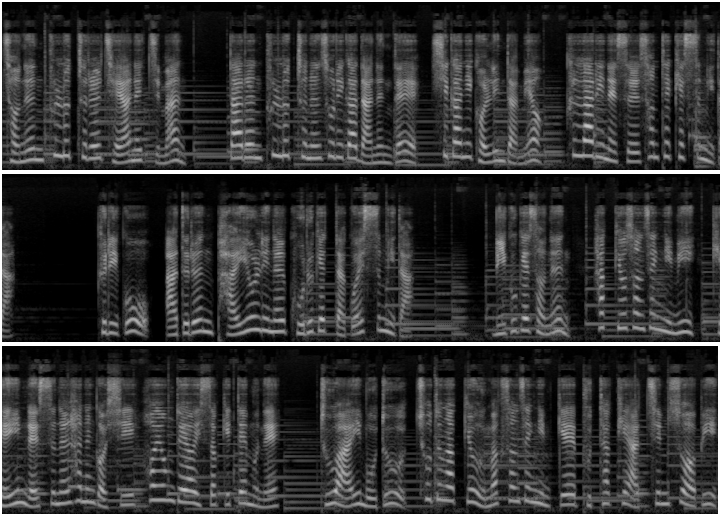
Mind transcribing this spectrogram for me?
저는 플루트를 제안했지만 딸은 플루트는 소리가 나는데 시간이 걸린다며 클라리넷을 선택했습니다. 그리고 아들은 바이올린을 고르겠다고 했습니다. 미국에서는 학교 선생님이 개인 레슨을 하는 것이 허용되어 있었기 때문에 두 아이 모두 초등학교 음악 선생님께 부탁해 아침 수업이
